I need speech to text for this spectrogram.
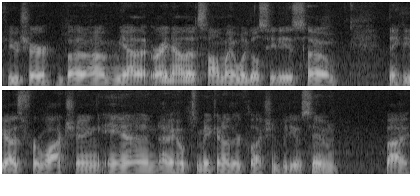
future. But um, yeah, that, right now that's all my Wiggle CDs. So thank you guys for watching, and I hope to make another collection video soon. Bye.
